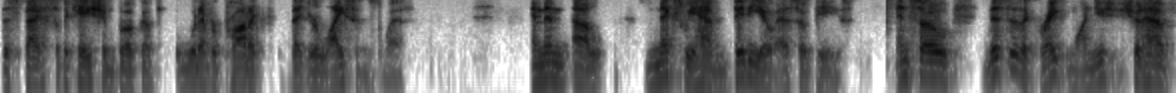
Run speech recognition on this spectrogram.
the specification book of whatever product that you're licensed with. And then uh, next we have video sops and so this is a great one. You should have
